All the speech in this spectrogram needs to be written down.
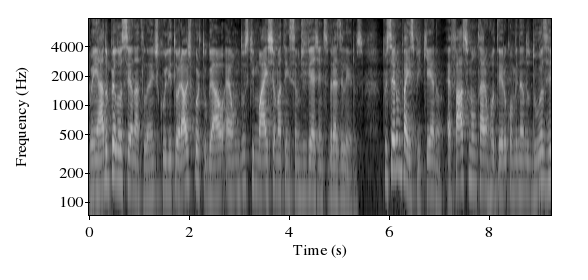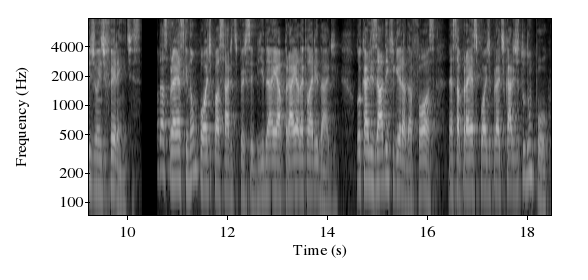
Banhado pelo Oceano Atlântico, o litoral de Portugal é um dos que mais chama a atenção de viajantes brasileiros. Por ser um país pequeno, é fácil montar um roteiro combinando duas regiões diferentes. Das praias que não pode passar despercebida é a Praia da Claridade. Localizada em Figueira da Foz, nessa praia se pode praticar de tudo um pouco,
